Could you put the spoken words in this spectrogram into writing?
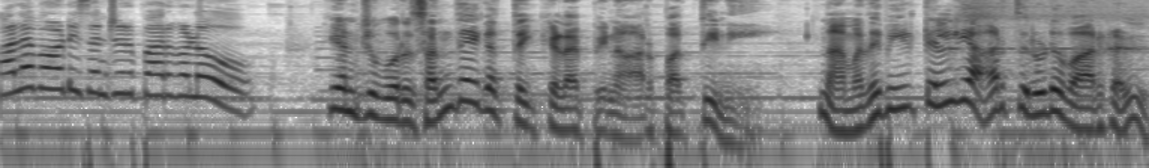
களவாடி சென்றிருப்பார்களோ? என்று ஒரு சந்தேகத்தை கிளப்பினார் பத்தினி. நமது வீட்டில் யார் திருடுவார்கள்?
